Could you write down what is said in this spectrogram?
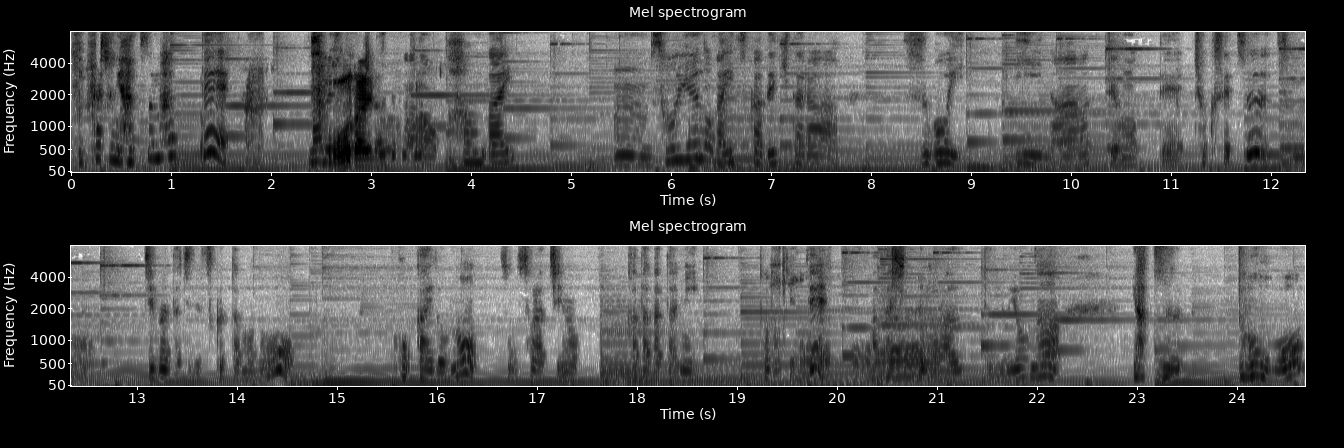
一箇所に集まって壮大だな。の販売、うん、そういうのがいつかできたらすごいいいなって思って直接その自分たちで作ったものを北海道のその空地の方々に届けてまた知ってもらうっていうようなやつど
